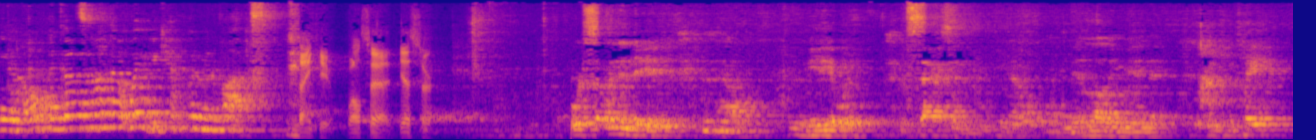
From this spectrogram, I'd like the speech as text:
You know, and God's not that way. You can't put him in a box. Thank you. Well said. Yes, sir. We're so inundated now in the media with, with sex and, you know, men loving men that we can take.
